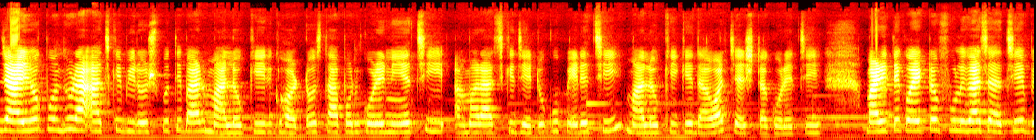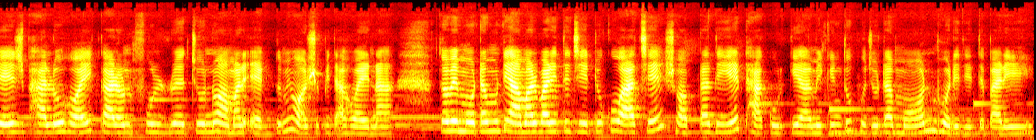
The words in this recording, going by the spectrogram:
যাই হোক বন্ধুরা, আজকে বৃহস্পতিবার মা লক্ষ্মীর ঘরটাও স্থাপন করে নিয়েছি। আমার আজকে যেটুকু পেরেছি মা লক্ষ্মীকে দেওয়ার চেষ্টা করেছি। বাড়িতে কয়েকটা ফুল গাছ আছে, বেশ ভালো হয়, কারণ ফুলের জন্য আমার একদমই অসুবিধা হয় না। তবে মোটামুটি আমার বাড়িতে যেটুকু আছে, সবটা দিয়ে ঠাকুরকে আমি কিন্তু পুজোটা মন ভরে দিতে পারি।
